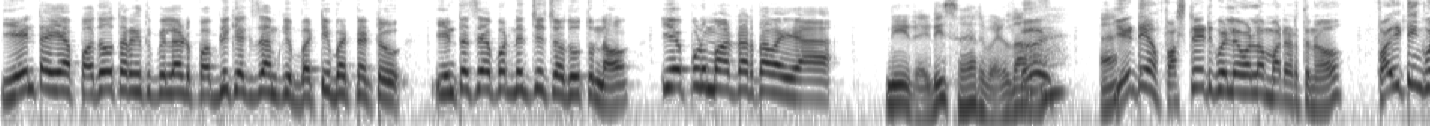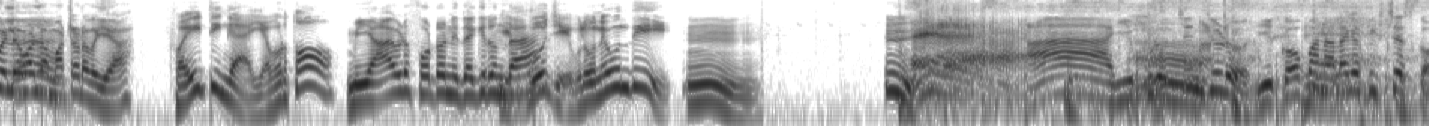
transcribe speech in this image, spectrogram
ఏంటయ్యా పదో తరగతి పిల్లాడు పబ్లిక్ ఎగ్జామ్కి బట్టి పట్టినట్టు ఇంతసేపటి నుంచి చదువుతున్నావు. ఎప్పుడు మాట్లాడతావయ్యా? నీ రెడీ సార్ వెళ్దాం ఏంటి ఫస్ట్ నైట్ వెళ్ళే వాళ్ళ మాట్లాడుతున్నావు? ఫైటింగ్ వెళ్ళే వాళ్ళ మాట్లాడవయ్యా? ఫైటింగ్ ఎవరితో? మీ ఆవిడ ఫోటో నీ దగ్గర ఉందా? జేబులోనే ఉంది. ఇప్పుడు వచ్చింది చూడు. ఈ కోపాన్ని అలాగే ఫిక్స్ చేసుకో.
